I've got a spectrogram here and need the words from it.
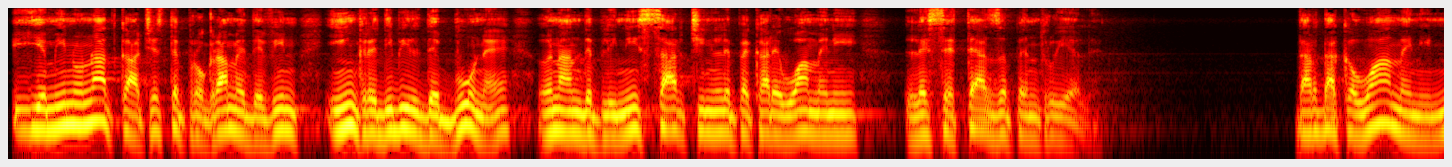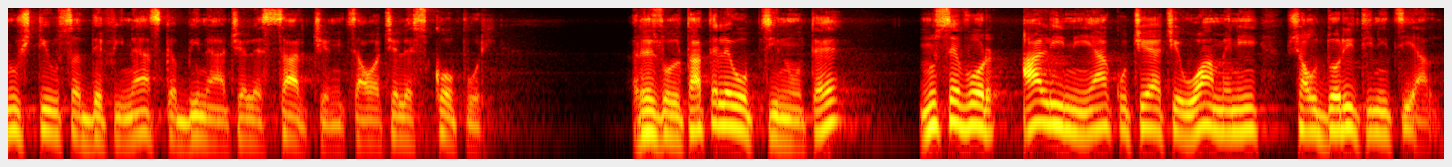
E minunat că aceste programe devin incredibil de bune în a îndeplini sarcinile pe care oamenii le setează pentru ele. Dar dacă oamenii nu știu să definească bine acele sarcini sau acele scopuri, rezultatele obținute nu se vor alinia cu ceea ce oamenii și-au dorit inițial.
